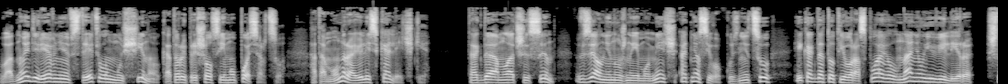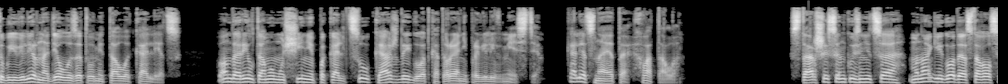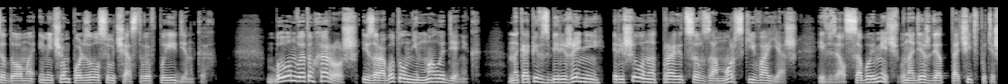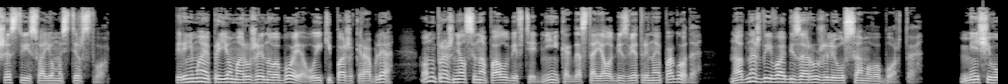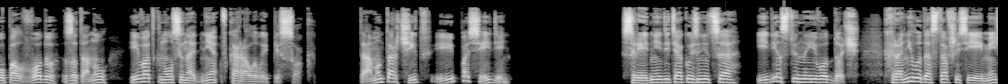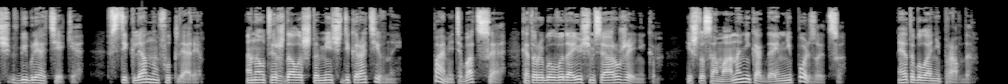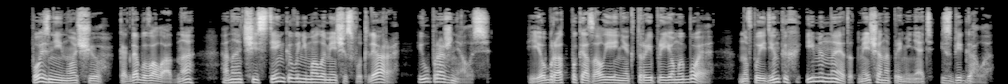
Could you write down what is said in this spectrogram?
В одной деревне встретил он мужчину, который пришелся ему по сердцу, а тому нравились колечки. Тогда младший сын взял ненужный ему меч, отнес его к кузнецу, и когда тот его расплавил, нанял ювелира, чтобы ювелир наделал из этого металла колец. Он дарил тому мужчине по кольцу каждый год, который они провели вместе. Колец на это хватало. Старший сын кузнеца многие годы оставался дома и мечом пользовался, участвуя в поединках. Был он в этом хорош и заработал немало денег. Накопив сбережений, решил он отправиться в заморский вояж и взял с собой меч в надежде отточить в путешествии свое мастерство. Перенимая приемы оружейного боя у экипажа корабля, он упражнялся на палубе в те дни, когда стояла безветренная погода, но однажды его обезоружили у самого борта. Меч его упал в воду, затонул и воткнулся на дне в коралловый песок. Там он торчит и по сей день. Среднее дитя кузнеца, единственная его дочь, хранила доставшийся ей меч в библиотеке, в стеклянном футляре. Она утверждала, что меч декоративный, память об отце, который был выдающимся оружейником, и что сама она никогда им не пользуется. Это была неправда. Поздней ночью, когда бывала одна, она частенько вынимала меч из футляра и упражнялась. Ее брат показал ей некоторые приемы боя, но в поединках именно этот меч она применять избегала.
